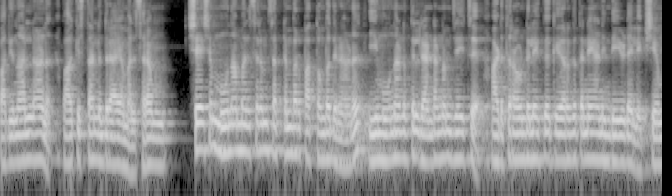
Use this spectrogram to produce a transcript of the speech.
പതിനാലിനാണ് പാകിസ്ഥാനെതിരായ മത്സരം. ശേഷം മൂന്നാം മത്സരം സെപ്റ്റംബർ പത്തൊമ്പതിനാണ് ഈ മൂന്നെണ്ണത്തിൽ രണ്ടെണ്ണം ജയിച്ച് അടുത്ത റൗണ്ടിലേക്ക് കയറുക തന്നെയാണ് ഇന്ത്യയുടെ ലക്ഷ്യം.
